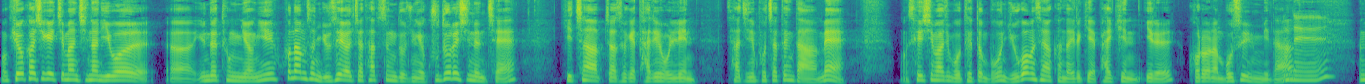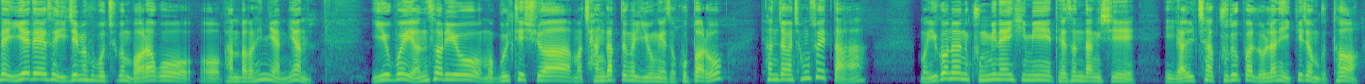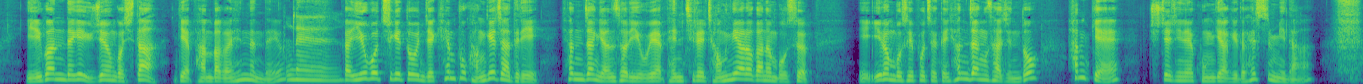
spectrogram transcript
뭐 기억하시겠지만 지난 2월 어, 윤 대통령이 호남선 유세 열차 탑승 도중에 구두를 신은 채 기차 앞 좌석에 다리를 올린 사진이 포착된 다음에 뭐 세심하지 못했던 부분 유감을 생각한다 이렇게 밝힌 일을 거론한 모습입니다. 네. 근데 이에 대해서 이재명 후보 측은 뭐라고 어, 반박을 했냐면 이 후보의 연설 이후 뭐 물티슈와 뭐 장갑 등을 이용해서 곧바로 현장을 청소했다. 뭐 이거는 국민의힘이 대선 당시 이 열차 구두발 논란이 있기 전부터 일관되게 유지해온 것이다. 이게 반박을 했는데요. 네. 그러니까 이 후보 측이 또 이제 캠프 관계자들이 현장 연설 이후에 벤치를 정리하러 가는 모습, 이런 모습이 포착된 현장 사진도 함께 취재진에 공개하기도 했습니다.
